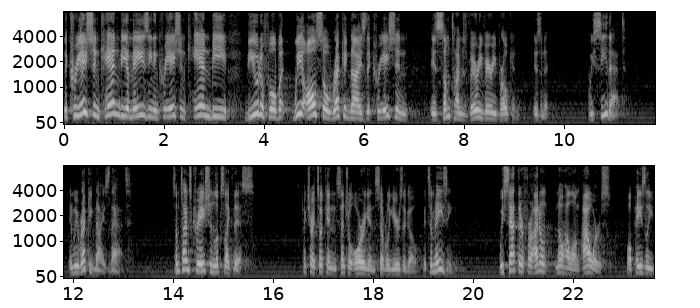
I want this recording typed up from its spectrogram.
that creation can be amazing and creation can be beautiful, but we also recognize that creation is sometimes very, very broken, isn't it? We see that and we recognize that. Sometimes creation looks like this. Picture I took in Central Oregon several years ago. It's amazing. We sat there for I don't know how long, hours, while Paisley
